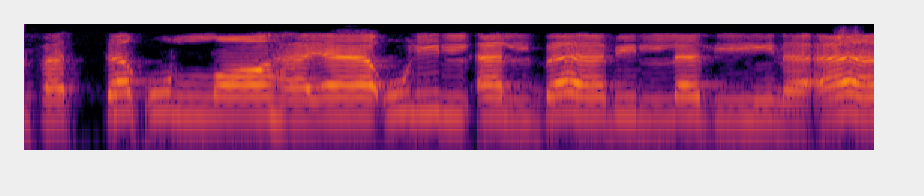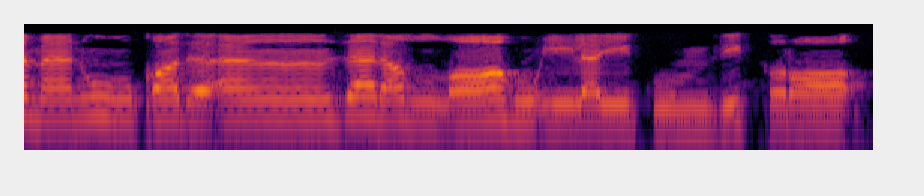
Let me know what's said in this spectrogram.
فَاتَّقُوا اللَّهَ يَا أُولِي الْأَلْبَابِ الَّذِينَ آمَنُوا. قَدْ أَنزَلَ اللَّهُ إِلَيْكُمْ ذِكْرًا.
